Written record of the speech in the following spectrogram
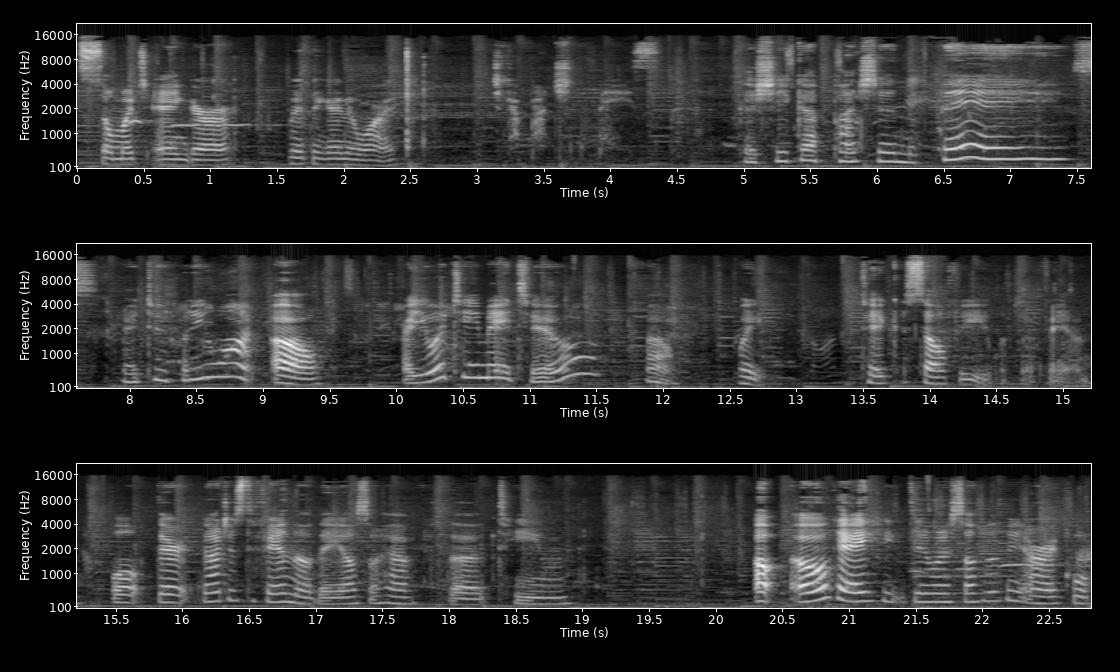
so much anger. I think I know why. She got punched in the face. Because she got punched in the face. Right, dude, what do you want? Oh. Are you a teammate too? Oh. Wait. Take a selfie with the fan. Well, they're not just a fan though. They also have the team. Oh, oh okay. He didn't want to selfie with me? Alright, cool.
